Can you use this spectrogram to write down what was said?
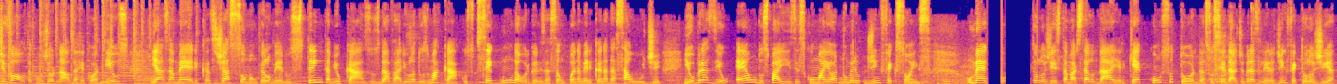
De volta com o Jornal da Record News. E as Américas já somam pelo menos 30 mil casos da varíola dos macacos, segundo a Organização Pan-Americana da Saúde. E o Brasil é um dos países com maior número de infecções. O médico infectologista Marcelo Dyer, que é consultor da Sociedade Brasileira de Infectologia,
